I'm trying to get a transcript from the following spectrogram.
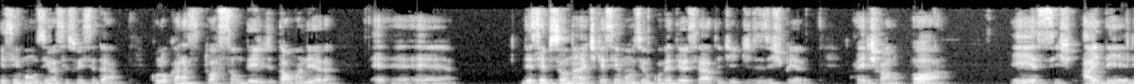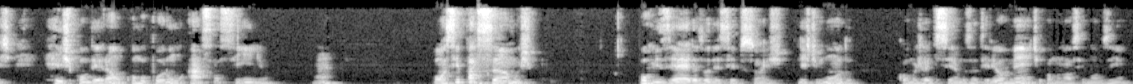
esse irmãozinho a se suicidar, colocaram a situação dele de tal maneira é, é, é decepcionante que esse irmãozinho cometeu esse ato de, de desespero. Aí eles falam: ó, oh, esses, ai deles, responderão como por um assassínio. Né? Bom, se passamos por misérias ou decepções neste mundo, como já dissemos anteriormente, como nosso irmãozinho,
